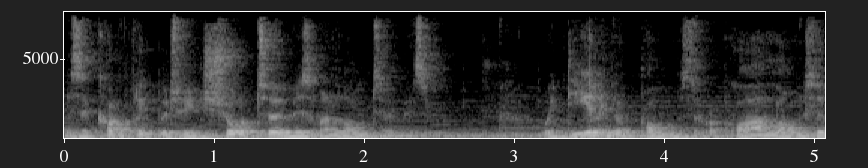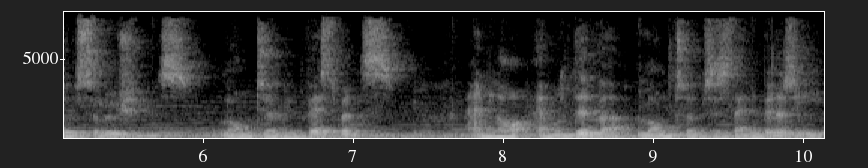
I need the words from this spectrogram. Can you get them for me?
is a conflict between short termism and long termism. We're dealing with problems that require long term solutions, long term investments, and, and will deliver long term sustainability.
